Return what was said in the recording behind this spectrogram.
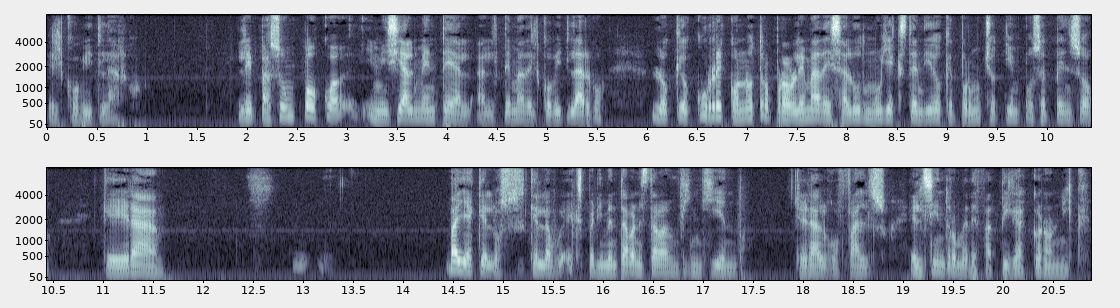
el COVID largo. Le pasó un poco inicialmente al, tema del COVID largo lo que ocurre con otro problema de salud muy extendido que por mucho tiempo se pensó que era vaya que los que lo experimentaban estaban fingiendo, que era algo falso, el síndrome de fatiga crónica.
